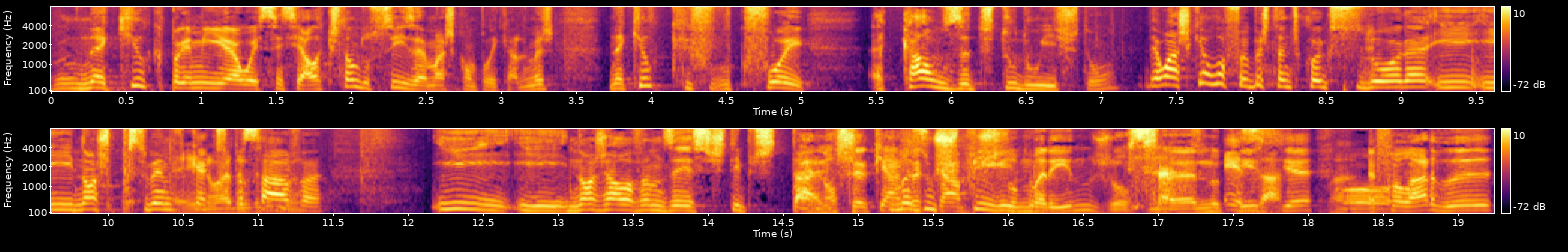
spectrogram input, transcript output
naquilo que para mim é o essencial, a questão do CIS é mais complicada, mas naquilo que, que foi a causa de tudo isto, eu acho que ela foi bastante esclarecedora e, e nós percebemos o que é que se passava. E, e, nós já lá vamos a esses tipos de detalhes. A não ser que haja mas cabos espírito... submarinos. Houve uma notícia Exato. a falar de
